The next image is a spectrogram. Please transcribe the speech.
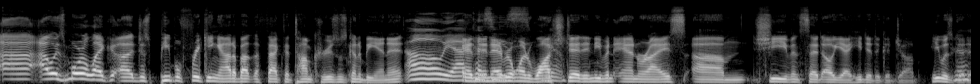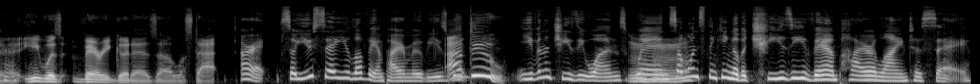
uh, I was more like uh, just people freaking out about the fact that Tom Cruise was going to be in it. Oh, yeah, and then everyone watched yeah. it, and even Anne Rice, um, she even said, "Oh yeah, he did a good job. He was good in it. He was very good as uh, Lestat." All right. So you say you love vampire movies. I do. even the cheesy ones, when someone's thinking of a cheesy vampire line to say,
